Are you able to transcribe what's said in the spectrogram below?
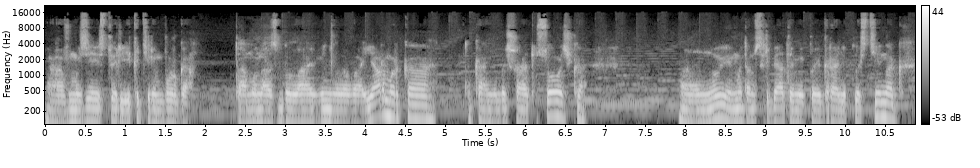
а, в Музее истории Екатеринбурга. Там у нас была виниловая ярмарка, такая небольшая тусовочка. А, ну и мы там с ребятами поиграли пластинок,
